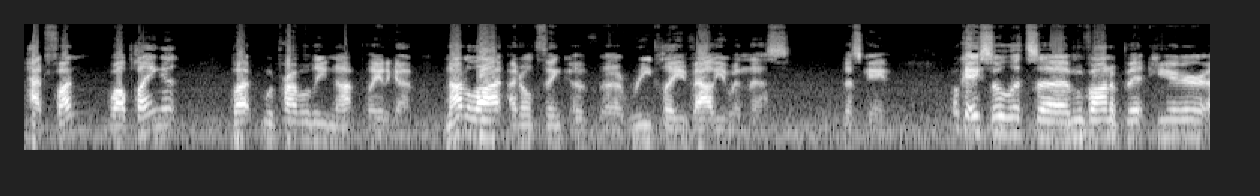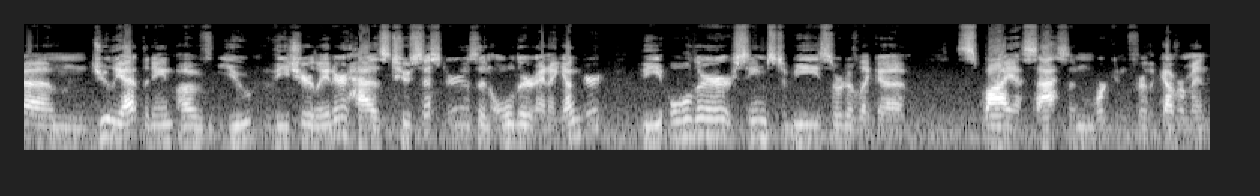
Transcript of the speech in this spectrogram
had fun while playing it but would probably not play it again. Not a lot, I don't think, of uh, replay value in this this game. Okay, so let's uh, move on a bit here. Um, Juliet, the name of you, the cheerleader, has two sisters, an older and a younger. The older seems to be sort of like a spy assassin working for the government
